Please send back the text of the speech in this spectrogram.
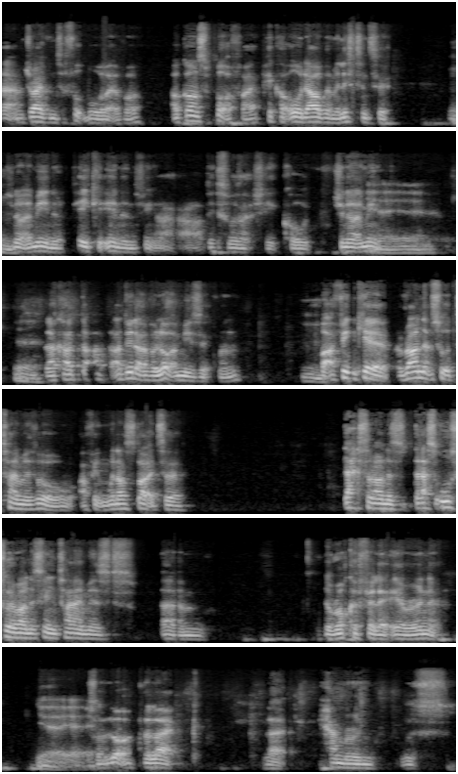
that I'm driving to football, or whatever, I'll go on Spotify, pick an old album and listen to it. Do you know what I mean? And take it in and think, like, oh, this was actually cool. Do you know what I mean? Yeah, yeah, yeah. Like I, I, I do that with a lot of music, man. Mm. But I think yeah, around that sort of time as well. I think when I started to, that's around this. That's also around the same time as um, the Rockefeller era, isn't it? Yeah, yeah, yeah. So a lot of the like, like Cam'ron was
